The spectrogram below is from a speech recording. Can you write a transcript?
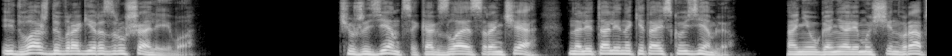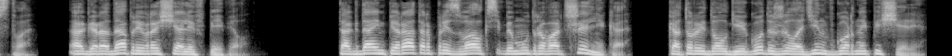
и дважды враги разрушали его. Чужеземцы, как злая саранча, налетали на китайскую землю. Они угоняли мужчин в рабство, а города превращали в пепел. Тогда император призвал к себе мудрого отшельника, который долгие годы жил один в горной пещере,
